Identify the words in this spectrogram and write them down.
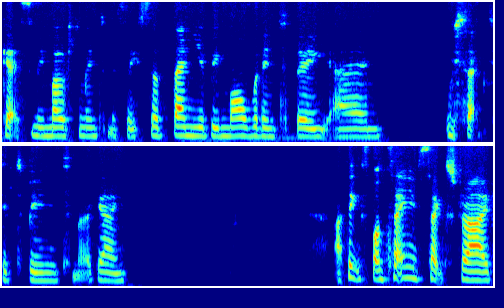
get some emotional intimacy. So then you'd be more willing to be um, receptive to being intimate again. I think spontaneous sex drive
